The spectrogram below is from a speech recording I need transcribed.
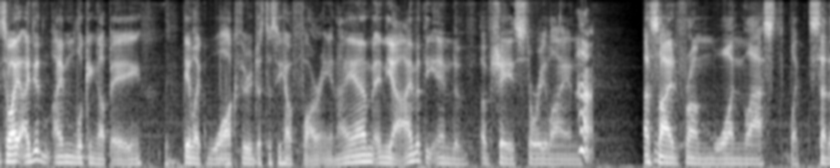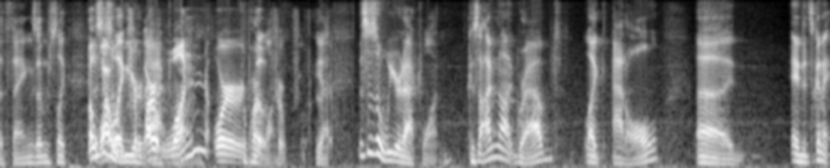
so I, I did I'm looking up a a like walkthrough just to see how far in I am, and yeah, I'm at the end of of Shay's storyline. Huh. Aside from one last like set of things, I'm just like, Oh wow! is a Like for part act one or For part oh, one. For, for- Yeah, okay. this is a weird act one because I'm not grabbed like at all, uh, and it's gonna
